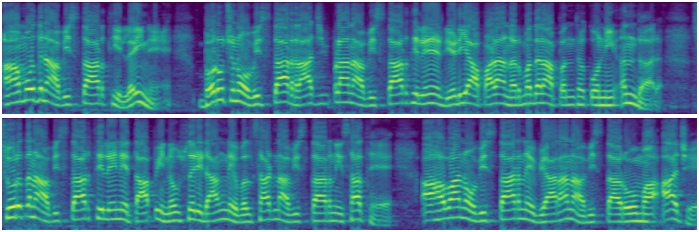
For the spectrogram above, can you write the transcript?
આમોદના વિસ્તારથી લઈને ભરૂચનો વિસ્તાર, રાજપીપળાના વિસ્તારથી લઈને ડેડિયાપાડા, નર્મદાના પંથકોની અંદર, સુરતના વિસ્તારથી લઈને તાપી, નવસરી, ડાંગને, વલસાડના વિસ્તારની સાથે, આહવાનો વિસ્તારને વ્યારાના વિસ્તારોમાં આજે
